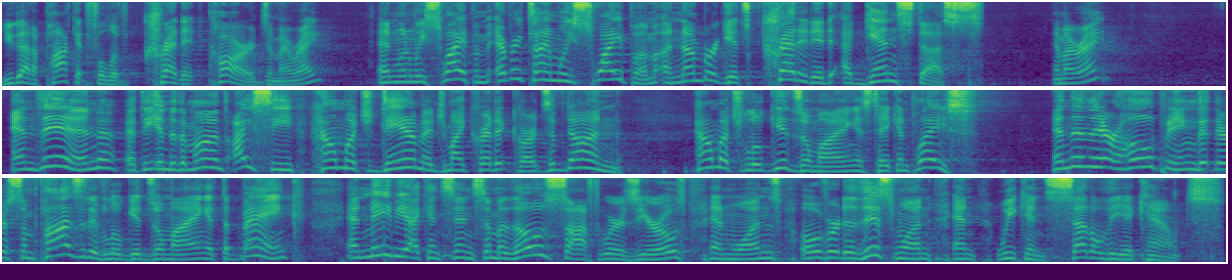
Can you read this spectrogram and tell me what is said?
You got a pocket full of credit cards, am I right? And when we swipe them, every time we swipe them, a number gets credited against us. Am I right? And then at the end of the month, I see how much damage my credit cards have done, how much logizomaing has taken place. And then they're hoping that there's some positive logizomaing at the bank, and maybe I can send some of those software zeros and ones over to this one, and we can settle the accounts.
